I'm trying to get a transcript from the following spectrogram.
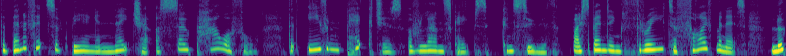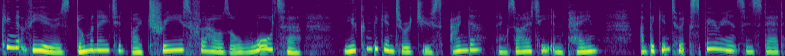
The benefits of being in nature are so powerful that even pictures of landscapes can soothe. By spending three to five minutes looking at views dominated by trees, flowers, or water, you can begin to reduce anger, anxiety, and pain and begin to experience instead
